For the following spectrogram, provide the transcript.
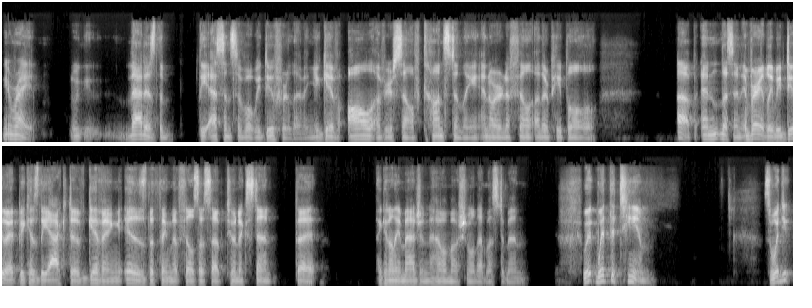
you're right. That is the the essence of what we do for a living. You give all of yourself constantly in order to fill other people up. And listen, invariably we do it because the act of giving is the thing that fills us up to an extent. But I can only imagine how emotional that must have been with, with the team. So what do you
